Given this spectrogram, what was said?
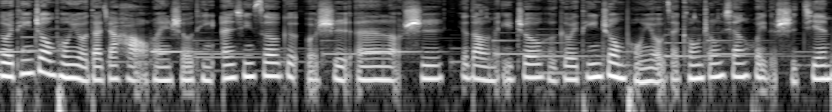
各位听众朋友，大家好，欢迎收听安心 So Good，我是安安老师。又到了每一周和各位听众朋友在空中相会的时间。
